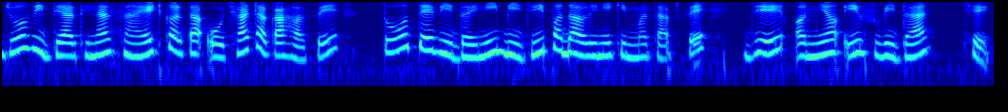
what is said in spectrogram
જો વિદ્યાર્થીના સાહીઠ કરતાં ઓછા ટકા હશે, તો તે વિધેયની બીજી પદાવલીની કિંમત આપશે, જે અન્ય ઇફ વિધાન છે.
